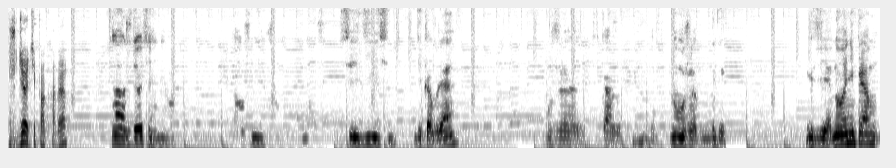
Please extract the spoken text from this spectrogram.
Ждете пока, да? Да, ждете они вот должны в середине декабря уже скажут, ну уже будет где. Ну они прям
